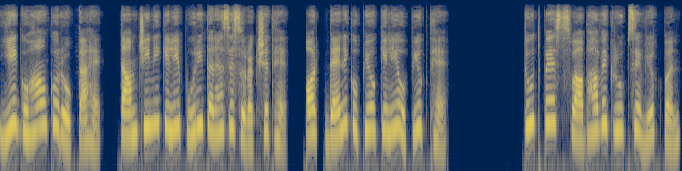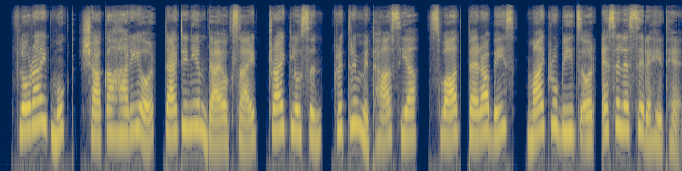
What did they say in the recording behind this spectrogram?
ये गुहाओं को रोकता है, तामचीनी के लिए पूरी तरह से सुरक्षित है और दैनिक उपयोग के लिए उपयुक्त है। टूथपेस्ट स्वाभाविक रूप से व्युत्पन्न, फ्लोराइड मुक्त, शाकाहारी और टाइटेनियम डाइऑक्साइड, ट्राइक्लोसन, कृत्रिम मिठास या स्वाद, पैराबेस, माइक्रोबीड्स और एसएलएस से रहित है।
